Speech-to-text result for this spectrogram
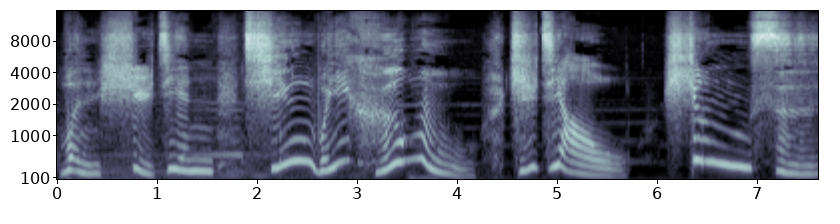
问世间情为何物？直教生死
